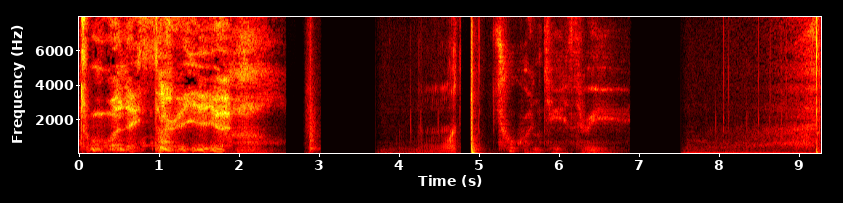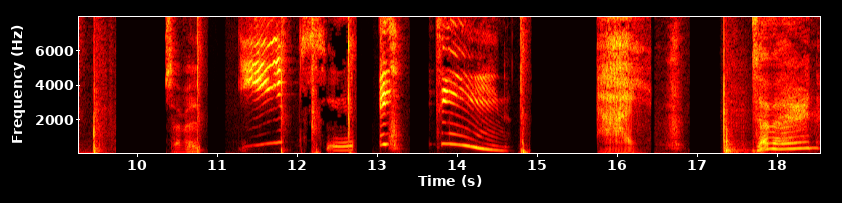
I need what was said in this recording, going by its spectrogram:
Twenty-three. Twenty-three. Seven. Eighteen. Seven.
